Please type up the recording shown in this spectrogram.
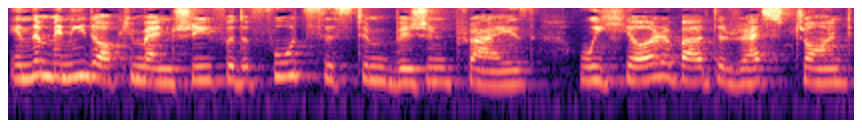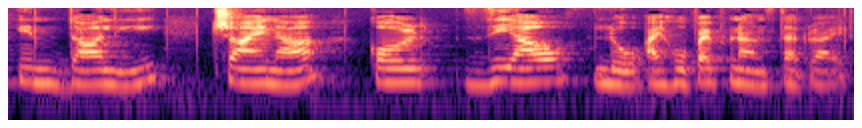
In the mini documentary for the Food System Vision Prize, we hear about the restaurant in Dali, China called Xiao Lo, I hope I pronounced that right,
